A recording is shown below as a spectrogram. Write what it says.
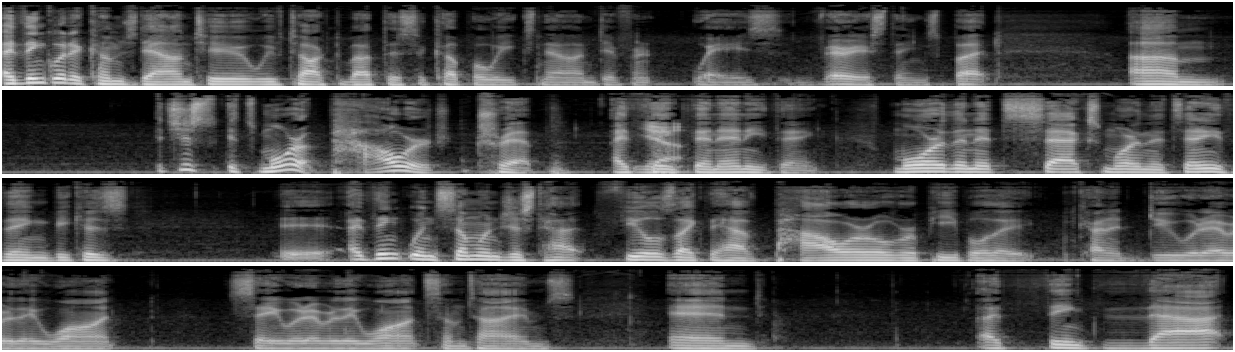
I think what it comes down to, we've talked about this a couple weeks now in different ways, various things, but um, it's just it's more a power trip, I think, Yeah. than anything. More than it's sex, more than it's anything, because eh, I think when someone just ha- feels like they have power over people, they kind of do whatever they want, say whatever they want sometimes, and I think that.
